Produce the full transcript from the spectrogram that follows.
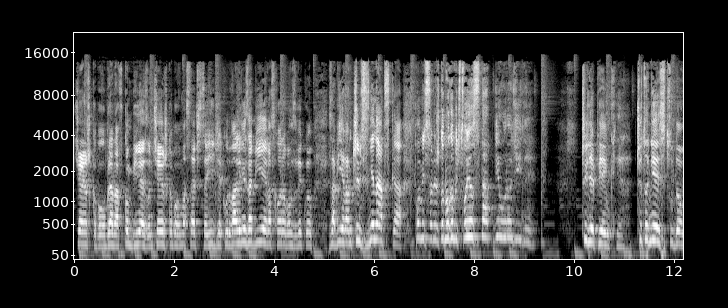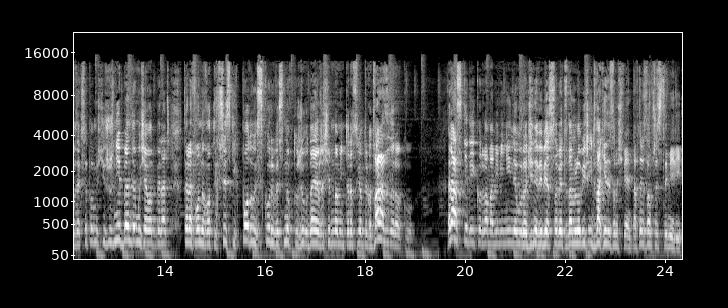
Ciężko, bo ubrana w kombinezon, ciężko, bo w maseczce idzie, kurwa, ale nie zabije was chorobą zwykłą, zabije wam czymś z nienacka. Pomyśl sobie, że to mogą być twoje ostatnie urodziny. Czy nie pięknie? Czy to nie jest cudowne? Jak sobie pomyślisz, już nie będę musiał odbierać telefonów od tych wszystkich podłych skurwysnów, którzy udają, że się mną interesują tylko dwa razy do roku. Raz, kiedy kurwa mam imieniny, urodziny, wybierz sobie, co tam lubisz i dwa, kiedy są święta. Wtedy są wszyscy mili.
